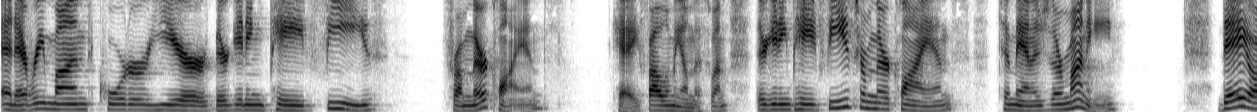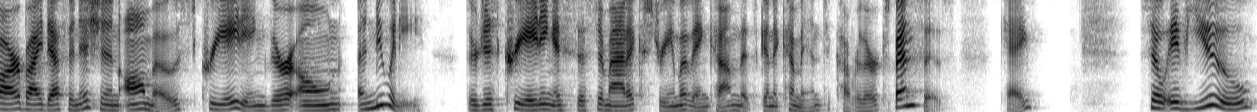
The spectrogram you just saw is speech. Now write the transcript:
and every month, quarter, year, they're getting paid fees from their clients Okay, follow me on this one. They're getting paid fees from their clients to manage their money. They are, by definition, almost creating their own annuity. They're just creating a systematic stream of income that's going to come in to cover their expenses. Okay. So if you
